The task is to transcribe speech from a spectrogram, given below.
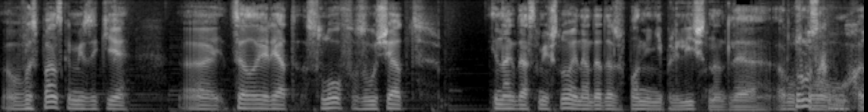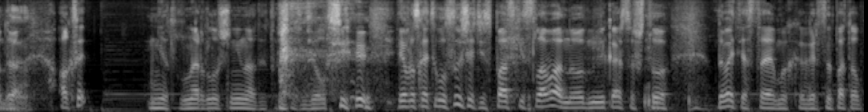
в испанском языке э, целый ряд слов звучат иногда смешно, иногда даже вполне неприлично для русского, русского уха. да. А, кстати, нет, наверное, лучше не надо это сейчас делать. Я просто хотел услышать испанские слова, но мне кажется, что давайте оставим их, как говорится, на потом.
